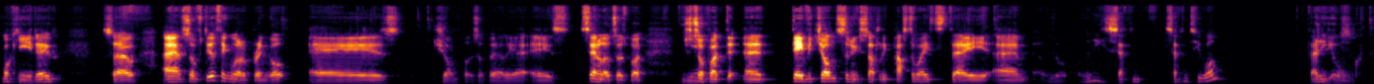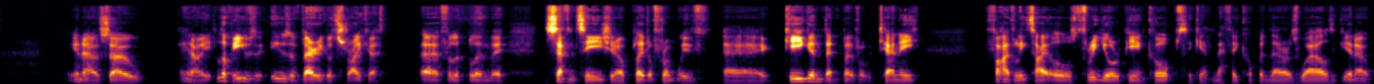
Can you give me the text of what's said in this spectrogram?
What can you do? So, um, so the other thing I want to bring up is John put us up earlier is saying hello to us, but just yeah. talk about uh, David Johnson, who sadly passed away today. Um, only 71, very young. You know, so you know, look, he was he was a very good striker uh, for Liverpool in the seventies. You know, played up front with uh, Keegan, then played up front with Kenny. Five league titles, three European Cups. He had an FA Cup in there as well. You know,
